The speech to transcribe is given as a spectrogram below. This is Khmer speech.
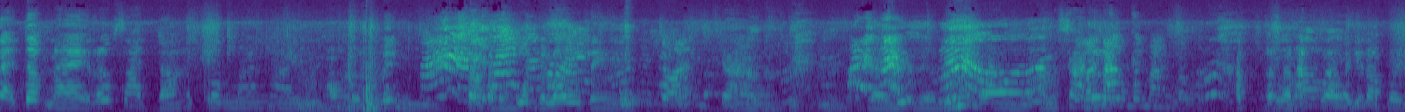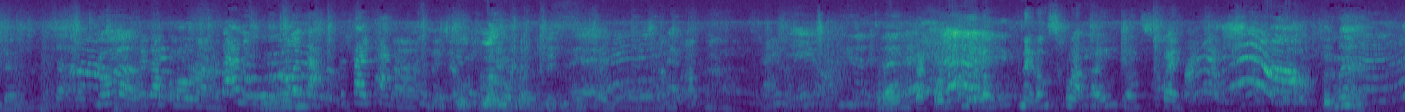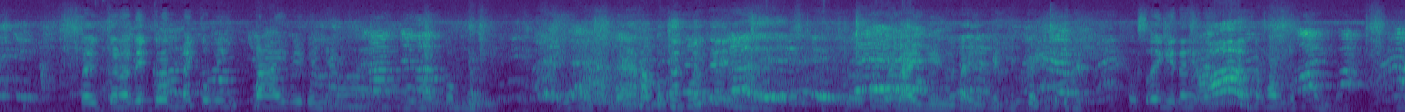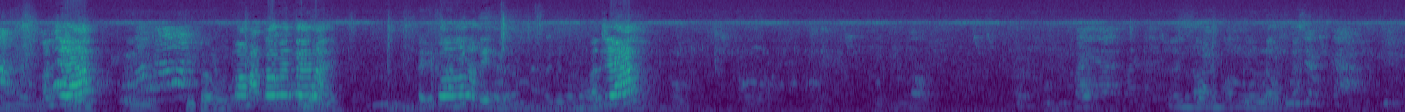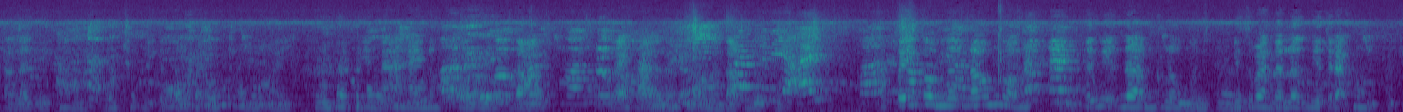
អ្នកទៅណែរោបសាច់តាឲ្យគ្រប់ម៉ានហើយអស់រលេងតោះតែ9គីឡូទេចាតែវាវាអមសាច់មិនបានមិនបានអត់អត់បានធ្វើឲ្យយឺដល់ព្រៃដែរយោវាដល់ក្លោណាបានខ្លួនតាទៅតែខាងខ្លួនមកទីអត់ រង់តាក្រុមគ្នាឡងនេះឡងស្លាប់ហើយឡងស្បេះទៅម៉ែទៅគាត់វាក្រុមមិនក៏វាបាយវាក៏ញ៉ាំបានកុំទៅយ៉ាហាប់មកទៅដៃវាដៃពេកពេកស្អីគេដែរកំហំកំហំអញ្ចឹងមកមកទៅវិញទៅ ណាអីកូនទីនេះអញ្ចឹងនំមកពីនំណាឥឡូវគេថាអូនឈប់នេះក៏ទៅតែអូនធំមកមានណាថ្ងៃនោះអូនដល់ត្រែហៅមិនតបយូរពេលកូននៅនំមកទៅវាដើមខ្លួនវាស្មានតែលើកវាទៅដាក់ក្នុងទុកទឹកអាណា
